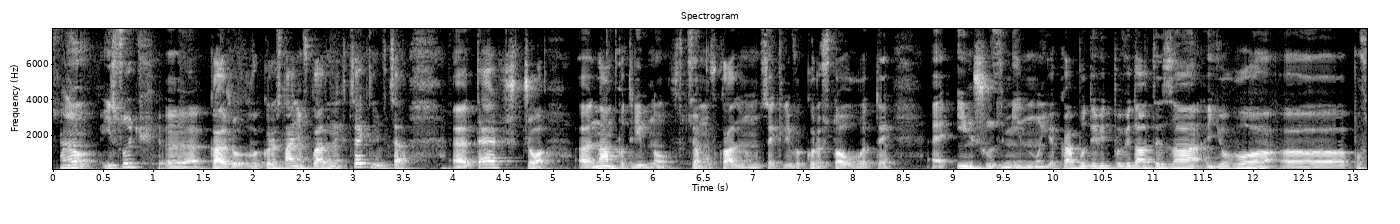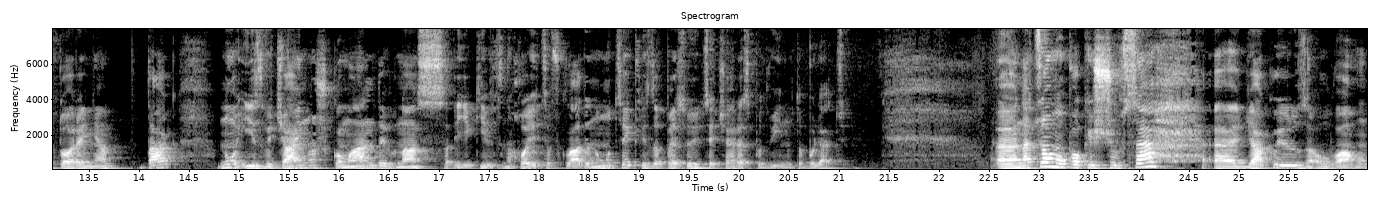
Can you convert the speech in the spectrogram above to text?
Ну, і суть, е, кажу, використання вкладених циклів це е, те, що е, нам потрібно в цьому вкладеному циклі використовувати іншу змінну, яка буде відповідати за його повторення. Так? Ну і, звичайно ж, команди в нас, які знаходяться в вкладеному циклі, записуються через подвійну табуляцію. На цьому поки що все. Дякую за увагу.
